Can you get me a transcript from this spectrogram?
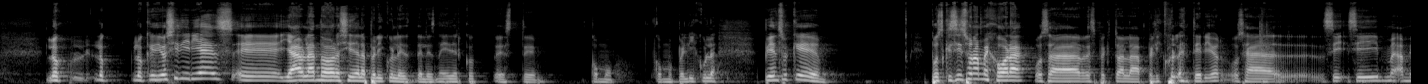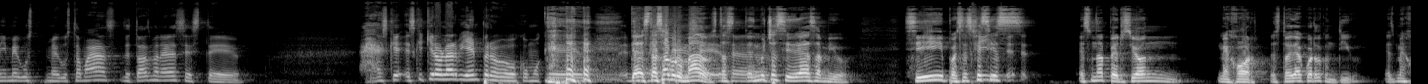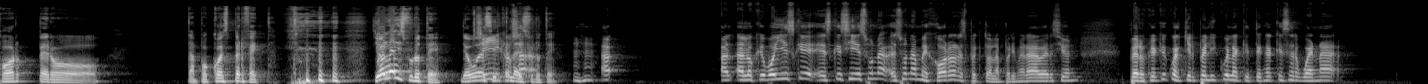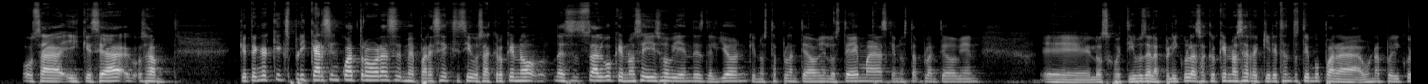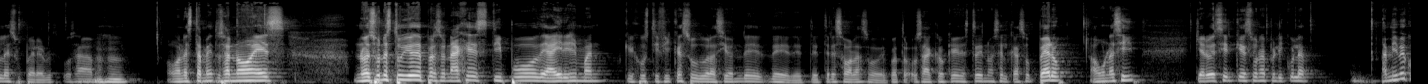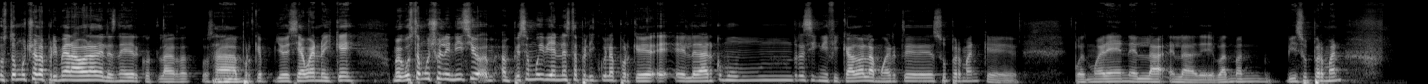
Lo, lo, lo que yo sí diría es, eh, ya hablando ahora sí de la película del Snyder este, como, como película, pienso que, pues que sí es una mejora, o sea, respecto a la película anterior, o sea, sí, sí, a mí me, me gusta más, de todas maneras, este Ah, es que, es que quiero hablar bien, pero como que. estás abrumado, estás, tienes muchas ideas, amigo. Sí, pues es que sí, es, eh, es una versión mejor. Estoy de acuerdo contigo. Es mejor, pero tampoco es perfecta. Yo la disfruté. Debo voy decir que la disfruté. a, lo que voy es que, es que sí, es una, es una mejora respecto a la primera versión. Pero creo que cualquier película que tenga que ser buena, o sea, y que sea, o sea, que tenga que explicarse en cuatro horas me parece excesivo. O sea, creo que no, eso es algo que no se hizo bien desde el guion, que no está planteado bien los temas, que no está planteado bien eh, los objetivos de la película. O sea, creo que no se requiere tanto tiempo para una película de superhéroes. O sea, honestamente, o sea, no es, No es un estudio de personajes tipo de Irishman que justifica su duración de, de, de, de tres horas o de cuatro. O sea, creo que este no es el caso. Pero, aún así, quiero decir que es una película a mí me costó mucho la primera hora del Snyder Cut, la verdad. O sea, porque yo decía, bueno, ¿y qué? Me gusta mucho el inicio. Em, empieza muy bien esta película porque eh, eh, le dan como un resignificado a la muerte de Superman, que pues muere en la, en la de Batman v Superman.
